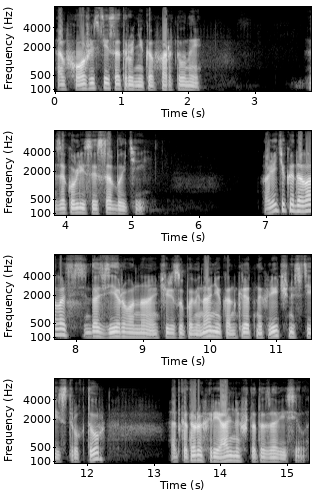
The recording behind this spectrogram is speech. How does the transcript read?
о вхожести сотрудников «Фортуны» за кулисы событий. Политика давалась дозированно, через упоминание конкретных личностей и структур, от которых реально что-то зависело.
